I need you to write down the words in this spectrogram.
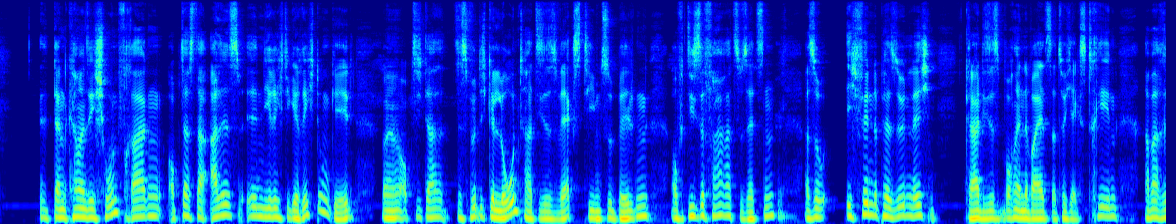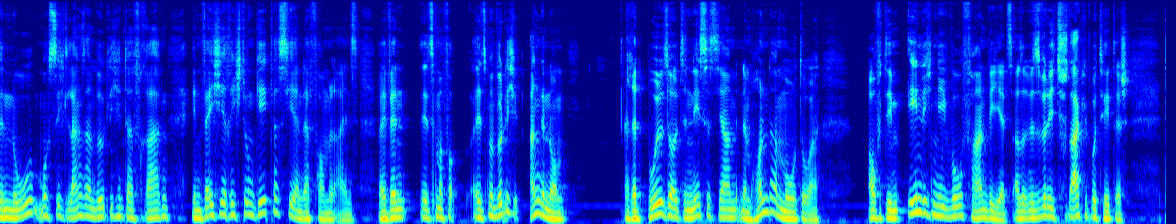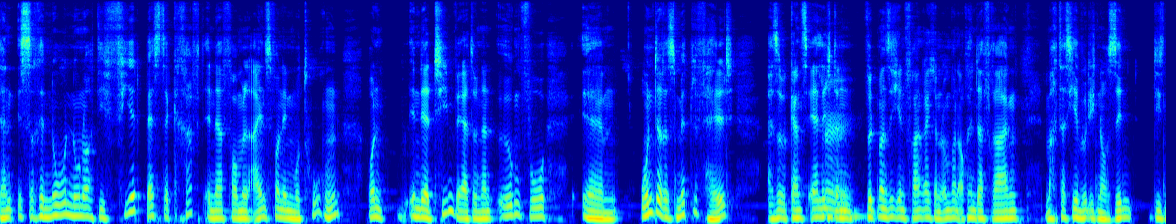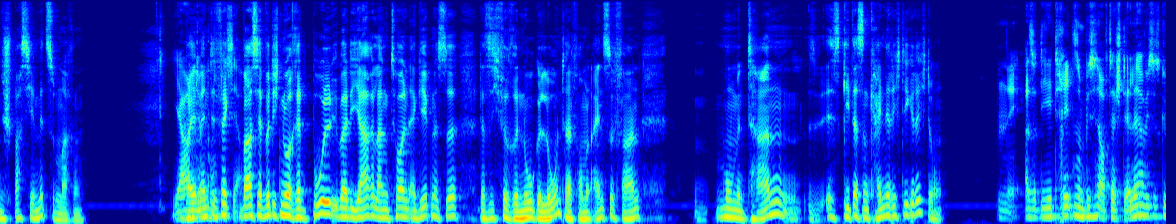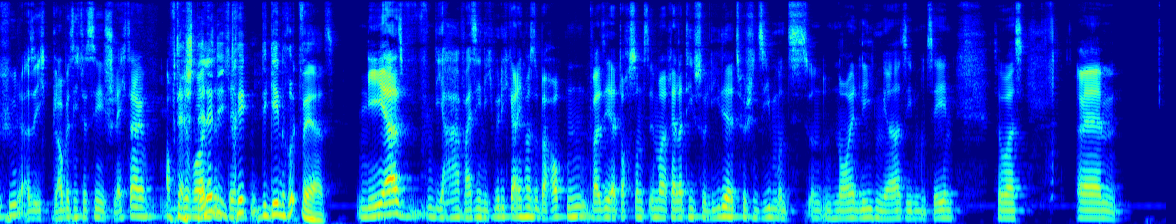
dann kann man sich schon fragen, ob das da alles in die richtige Richtung geht, äh, ob sich da das wirklich gelohnt hat, dieses Werksteam zu bilden, auf diese Fahrer zu setzen. Also ich finde persönlich, klar, dieses Wochenende war jetzt natürlich extrem, aber Renault muss sich langsam wirklich hinterfragen, in welche Richtung geht das hier in der Formel 1? Weil wenn, jetzt mal, jetzt mal wirklich angenommen, Red Bull sollte nächstes Jahr mit einem Honda-Motor auf dem ähnlichen Niveau fahren wie jetzt, also das ist wirklich stark hypothetisch, dann ist Renault nur noch die viertbeste Kraft in der Formel 1 von den Motoren und in der Teamwertung dann irgendwo ähm, unteres Mittelfeld. Also ganz ehrlich, Mhm. dann wird man sich in Frankreich dann irgendwann auch hinterfragen, macht das hier wirklich noch Sinn, diesen Spaß hier mitzumachen? Ja, Weil im Endeffekt ja- war es ja wirklich nur Red Bull über die jahrelang tollen Ergebnisse, dass sich für Renault gelohnt hat, Formel 1 zu fahren. Momentan es geht das in keine richtige Richtung. Nee, also die treten so ein bisschen auf der Stelle, habe ich das Gefühl. Also ich glaube jetzt nicht, dass sie schlechter Auf der Stelle, die, sind. treten, die gehen rückwärts. Nee, ja, weiß ich nicht, würde ich gar nicht mal so behaupten, weil sie ja doch sonst immer relativ solide zwischen 7 und, und, und 9 liegen, ja, 7 und 10, sowas. Ähm,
